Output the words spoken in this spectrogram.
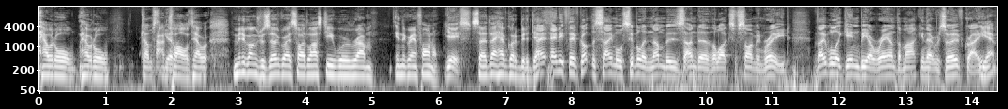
how it all how it all Comes together. unfolds. How Mittagong's reserve grade side last year were um, in the grand final. Yes. So they have got a bit of depth. And, and if they've got the same or similar numbers under the likes of Simon Reid, they will again be around the mark in that reserve grade. Yep.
